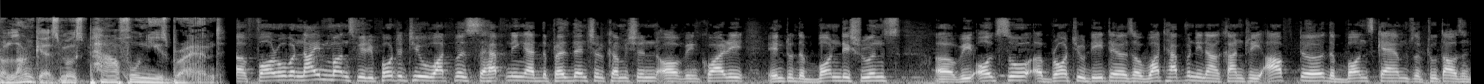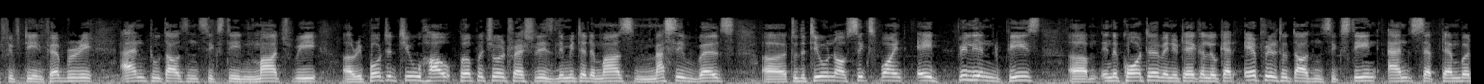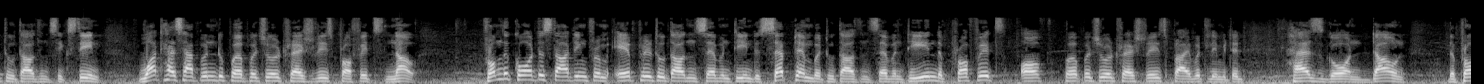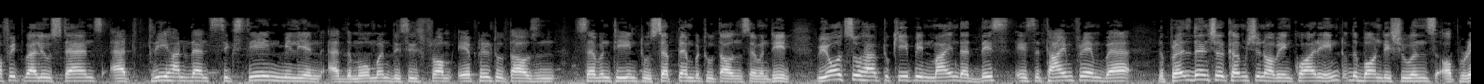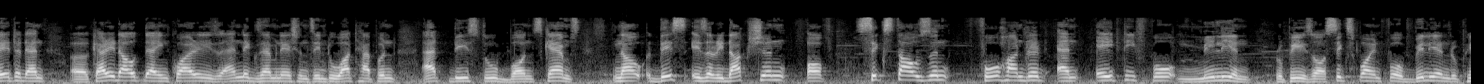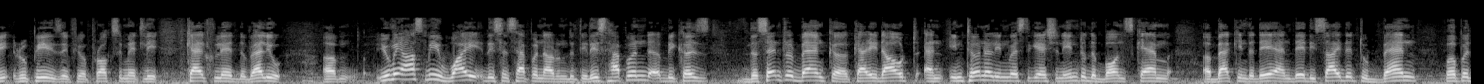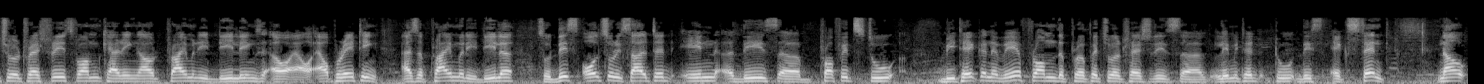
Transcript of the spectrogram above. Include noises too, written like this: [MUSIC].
Sri Lanka's most powerful news brand. Uh, for over nine months, we reported to you what was happening at the Presidential Commission of Inquiry into the bond issuance. Uh, we also uh, brought you details of what happened in our country after the bond scams of 2015 February and 2016 March. We uh, reported to you how Perpetual Treasuries Limited amassed massive wealths uh, to the tune of 6.8 billion rupees um, in the quarter when you take a look at April 2016 and September 2016. What has happened to Perpetual Treasuries profits now? From the quarter starting from April 2017 to September 2017, the profits of Perpetual Treasuries Private Limited has gone down. The profit value stands at 316 million at the moment. This is from April 2017 to September 2017. We also have to keep in mind that this is the time frame where the Presidential Commission of Inquiry into the bond issuance operated and uh, carried out their inquiries and examinations into what happened at these two bond scams. Now, this is a reduction of 6,000 484 million rupees or 6.4 billion rupee, rupees if you approximately calculate the value. Um, you may ask me why this has happened, Arundhati. This happened uh, because the central bank uh, carried out an internal investigation into the bond scam uh, back in the day and they decided to ban perpetual treasuries from carrying out primary dealings or, or operating as a primary dealer. So this also resulted in uh, these uh, profits to be taken away from the perpetual treasuries uh, limited to this extent. Now,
